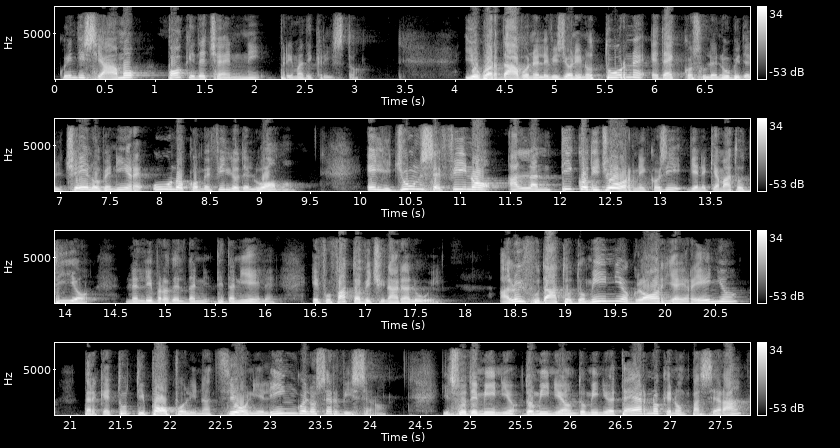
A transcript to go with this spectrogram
quindi siamo pochi decenni prima di Cristo. Io guardavo nelle visioni notturne ed ecco sulle nubi del cielo venire uno come figlio dell'uomo. Egli giunse fino all'antico di giorni, così viene chiamato Dio nel libro Dan- di Daniele, e fu fatto avvicinare a lui. A lui fu dato dominio, gloria e regno, perché tutti i popoli, nazioni e lingue lo servissero. Il suo dominio, dominio, è un dominio eterno che non passerà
